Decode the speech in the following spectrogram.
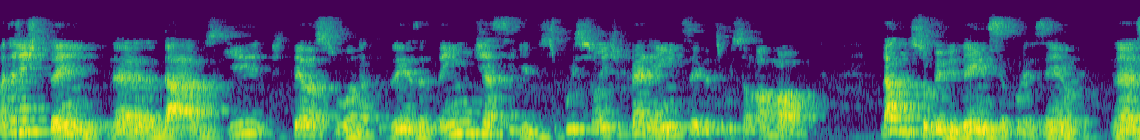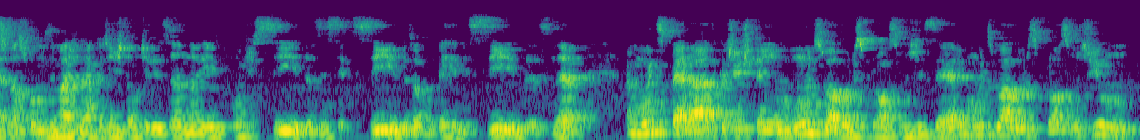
Mas a gente tem né, dados que, pela sua natureza, tendem a seguir distribuições diferentes da distribuição normal. Dado de sobrevivência, por exemplo, né? Se nós formos imaginar que a gente está utilizando aí fungicidas, inseticidas, herbicidas, né? é muito esperado que a gente tenha muitos valores próximos de zero e muitos valores próximos de 1. Um.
